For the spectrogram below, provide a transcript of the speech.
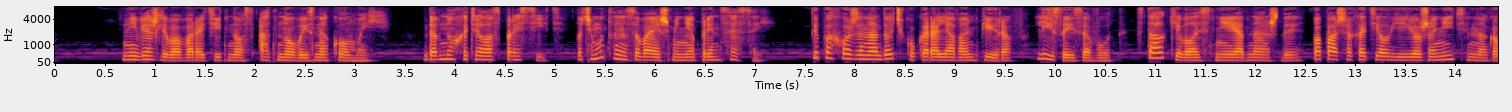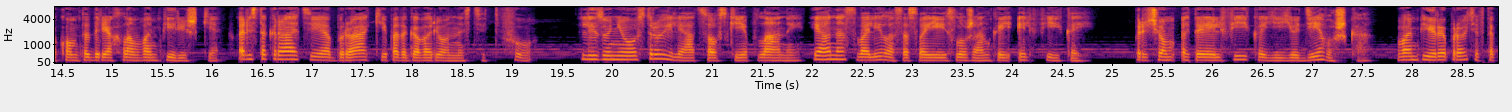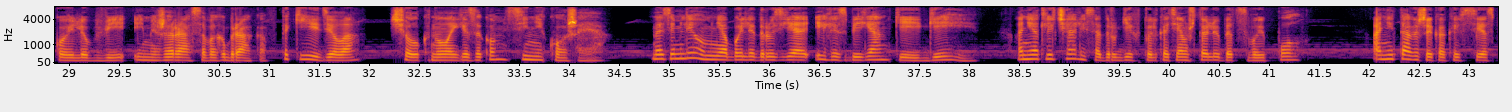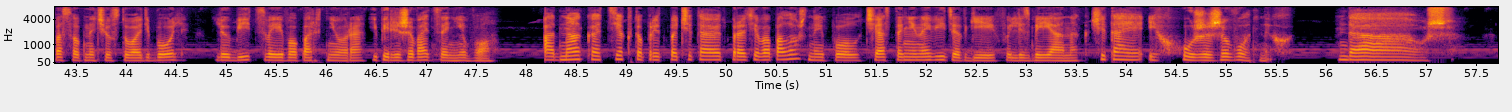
Невежливо воротить нос от новой знакомой. Давно хотела спросить, почему ты называешь меня принцессой? Ты похожа на дочку короля вампиров. Лизой зовут. Сталкивалась с ней однажды. Папаша хотел ее женить на каком-то дряхлом вампиришке. Аристократия, браки по договоренности. Тфу. Лизу не устроили отцовские планы, и она свалила со своей служанкой-эльфийкой. Причем эта эльфийка ее девушка. Вампиры против такой любви и межрасовых браков. Такие дела. Щелкнула языком синекожая. На земле у меня были друзья и лесбиянки, и геи. Они отличались от других только тем, что любят свой пол. Они так же, как и все, способны чувствовать боль, любить своего партнера и переживать за него. Однако те, кто предпочитают противоположный пол, часто ненавидят геев и лесбиянок, считая их хуже животных. Да уж.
